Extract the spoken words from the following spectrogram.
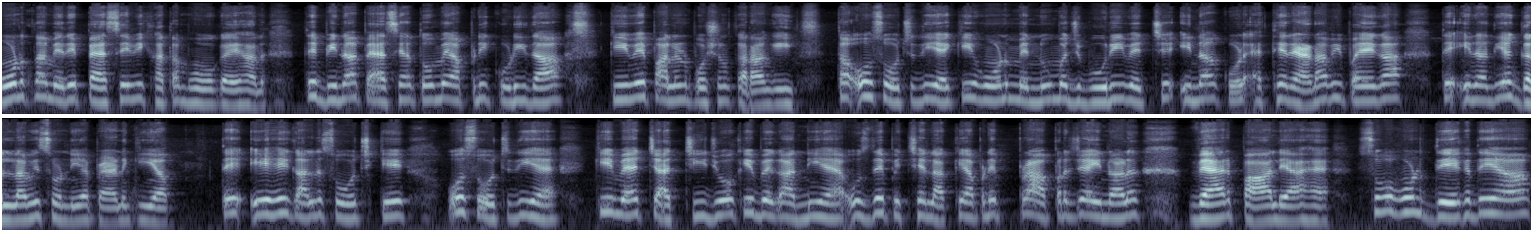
ਹੁਣ ਤਾਂ ਮੇਰੇ ਪੈਸੇ ਵੀ ਖਤਮ ਹੋ ਗਏ ਹਨ ਤੇ ਬਿਨਾਂ ਪੈਸਿਆਂ ਤੋਂ ਮੈਂ ਆਪਣੀ ਕੁੜੀ ਦਾ ਕਿਵੇਂ ਪਾਲਣ ਪੋਸ਼ਣ ਕਰਾਂਗੀ? ਤਾਂ ਉਹ ਸੋਚਦੀ ਹੈ ਕਿ ਹੁਣ ਮੈਨੂੰ ਮਜਬੂਰੀ ਵਿੱਚ ਇਹਨਾਂ ਕੋਲ ਇੱਥੇ ਰਹਿਣਾ ਵੀ ਪਏਗਾ ਤੇ ਇਹਨਾਂ ਦੀਆਂ ਗੱਲਾਂ ਵੀ ਸੁਣਨੀਆਂ ਪੈਣਗੀਆਂ। ਤੇ ਇਹ ਗੱਲ ਸੋਚ ਕੇ ਉਹ ਸੋਚਦੀ ਹੈ ਕਿ ਮੈਂ ਚਾਚੀ ਜੋ ਕਿ ਬੇਗਾਨੀ ਹੈ ਉਸ ਦੇ ਪਿੱਛੇ ਲੱਗ ਕੇ ਆਪਣੇ ਭਰਾ ਭਰਜਾਈ ਨਾਲ ਵੈਰ ਪਾ ਲਿਆ ਹੈ। ਸੋ ਹੁਣ ਦੇਖਦੇ ਹਾਂ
